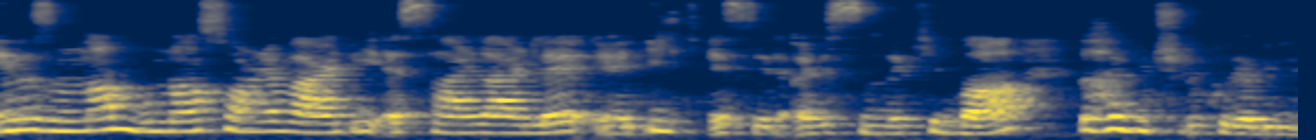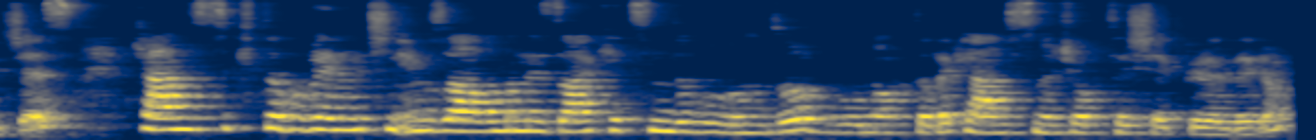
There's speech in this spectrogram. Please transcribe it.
en azından bundan sonra verdiği eserlerle e, ilk eseri arasındaki bağ daha güçlü kurabileceğiz. Kendisi kitabı benim için imzalama nezaketinde bulundu. Bu noktada kendisine çok teşekkür ederim.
